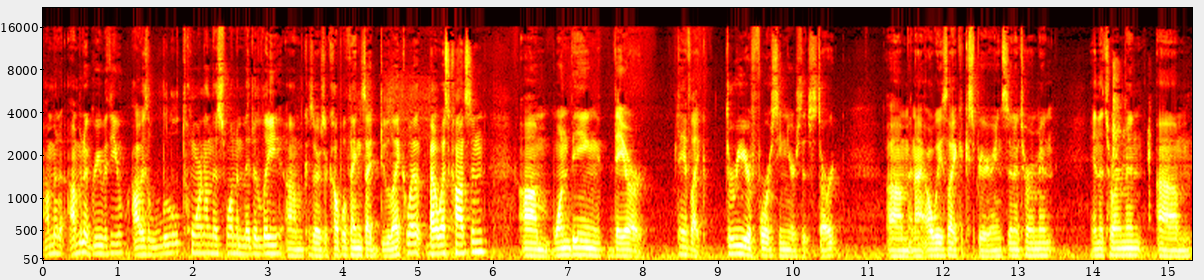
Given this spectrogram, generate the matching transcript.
I'm gonna I'm gonna agree with you. I was a little torn on this one, admittedly, because um, there's a couple things I do like about Wisconsin. Um, one being they are they have like three or four seniors that start, um, and I always like experience in a tournament in the tournament. Um,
